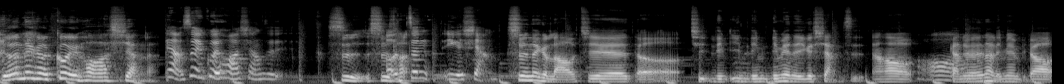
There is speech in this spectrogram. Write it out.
有那个桂花巷啊。对啊，所以桂花巷是。是是它，真一个巷，是那个老街的其里里里里面的一个巷子，然后感觉那里面比较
